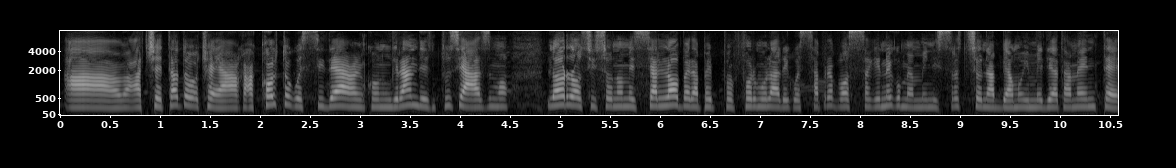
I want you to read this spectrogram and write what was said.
ha accettato, cioè ha accolto quest'idea con grande entusiasmo, loro si sono messi all'opera per formulare questa proposta che noi come amministrazione abbiamo immediatamente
